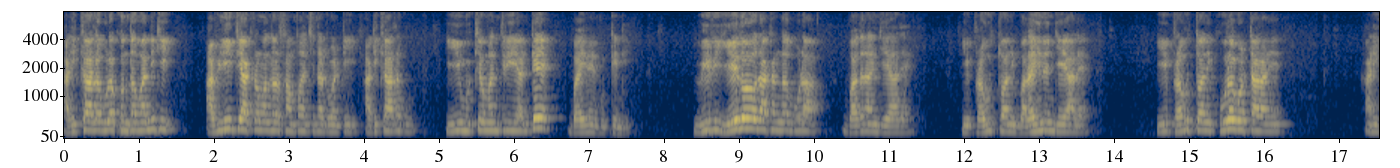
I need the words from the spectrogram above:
అధికారులు కూడా కొంతమందికి అవినీతి అక్రమాల ద్వారా సంపాదించినటువంటి అధికారులకు ఈ ముఖ్యమంత్రి అంటే భయమే పుట్టింది. వీరు ఏదో రకంగా కూడా బదనం చేయాలి ఈ ప్రభుత్వాన్ని బలహీనం చేయాలి ఈ ప్రభుత్వాన్ని కూలగొట్టాలని అని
